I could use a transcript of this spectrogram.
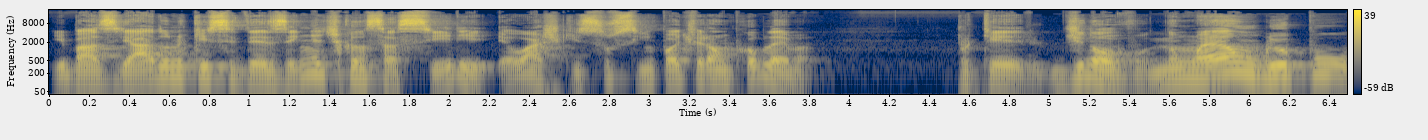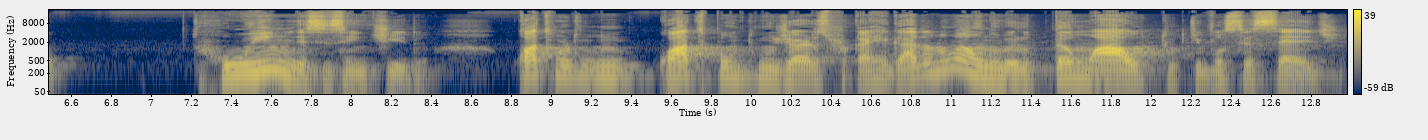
e baseado no que se desenha de Kansas City, eu acho que isso sim pode virar um problema. Porque, de novo, não é um grupo ruim nesse sentido. 4.1 jardas por carregada não é um número tão alto que você cede.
